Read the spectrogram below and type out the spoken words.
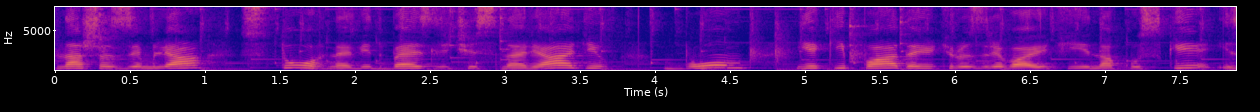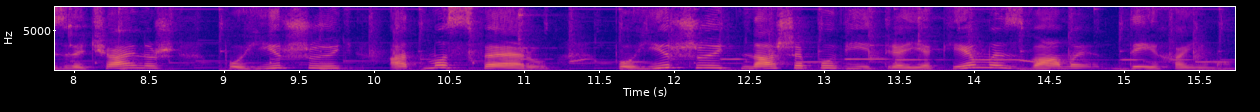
наша земля стогне від безлічі снарядів, бомб, які падають, розривають її на куски і, звичайно ж, погіршують атмосферу, погіршують наше повітря, яким ми з вами дихаємо.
